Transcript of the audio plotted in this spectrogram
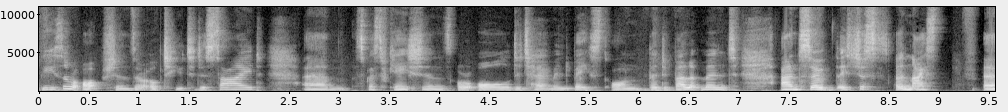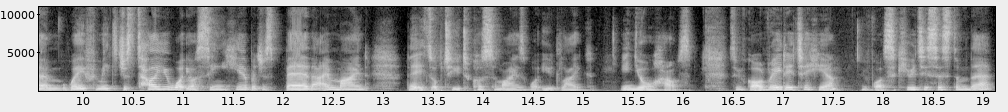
these are options that are up to you to decide. Um, specifications are all determined based on the development. And so it's just a nice um, way for me to just tell you what you're seeing here, but just bear that in mind that it's up to you to customize what you'd like in your house. So we've got a radiator here, we've got security system there,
